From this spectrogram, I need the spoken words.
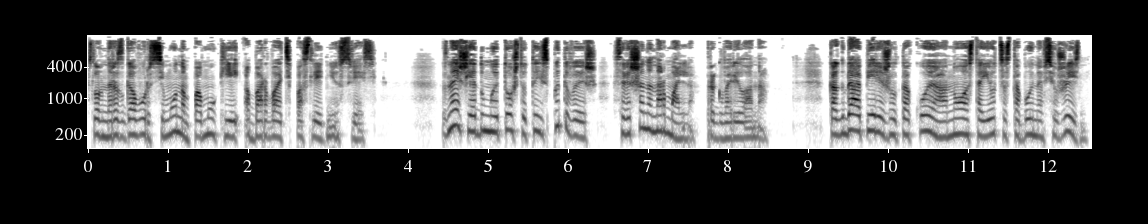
словно разговор с Симоном помог ей оборвать последнюю связь. «Знаешь, я думаю, то, что ты испытываешь, совершенно нормально», — проговорила она. «Когда пережил такое, оно остается с тобой на всю жизнь.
